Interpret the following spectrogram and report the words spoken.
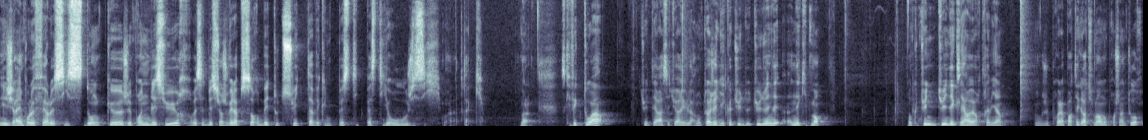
Et j'ai rien pour le faire, le 6. Donc euh, je prends une blessure. Cette blessure, je vais l'absorber tout de suite avec une petite pastille rouge ici. Voilà, tac. Voilà. Ce qui fait que toi, tu es terrassé, tu arrives là. Donc toi, j'ai dit que tu, tu donnes un équipement. Donc tu, tu es d'éclaireur, très bien. Donc je pourrais l'apporter gratuitement à mon prochain tour.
